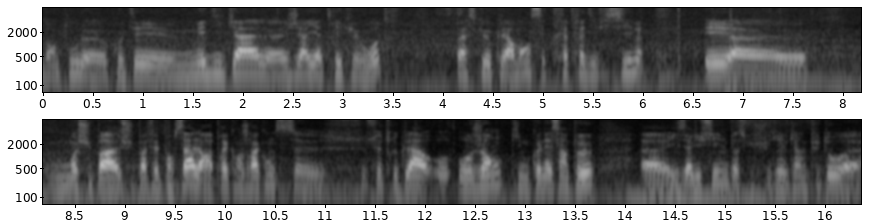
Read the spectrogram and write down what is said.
dans tout le côté médical, gériatrique ou autre, parce que clairement c'est très très difficile. Et moi je suis pas, je suis pas fait pour ça. Alors après quand je raconte ce, ce, truc-là aux, gens qui me connaissent un peu, euh, ils hallucinent parce que je suis quelqu'un de plutôt, euh,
